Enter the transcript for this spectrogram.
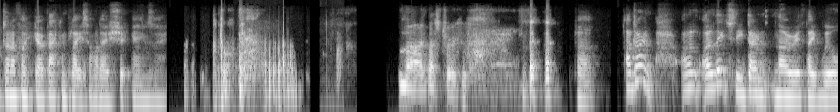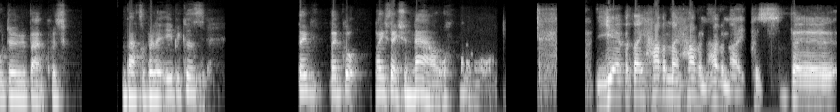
don't know if I could go back and play some of those shit games though. No, that's true. But I don't. I, I literally don't know if they will do backwards compatibility because they've they've got PlayStation Now. yeah, but they haven't. They haven't, haven't they? Because the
